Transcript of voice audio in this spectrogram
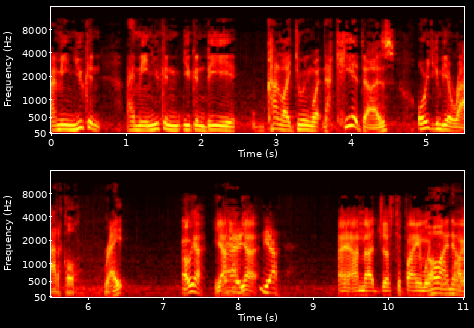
I mean, you can, I mean, you can, you can be kind of like doing what Nakia does, or you can be a radical, right? Oh yeah, yeah, yeah. yeah. I, I'm not justifying what Oh, I know.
